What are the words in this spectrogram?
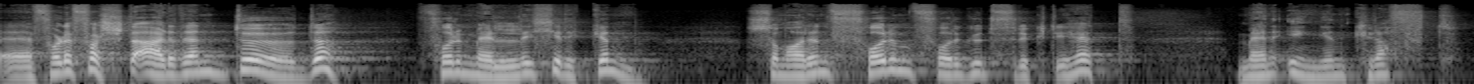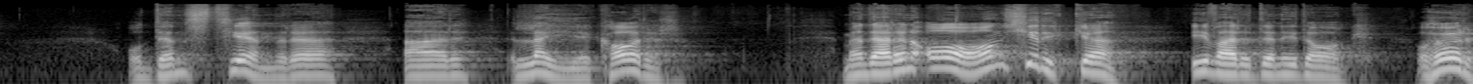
Eh, for det første er det den døde, formelle kirken, som har en form for gudfryktighet men ingen kraft. Og dens tjenere er leiekarer. Men det er en annen kirke i verden i dag. Og hør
